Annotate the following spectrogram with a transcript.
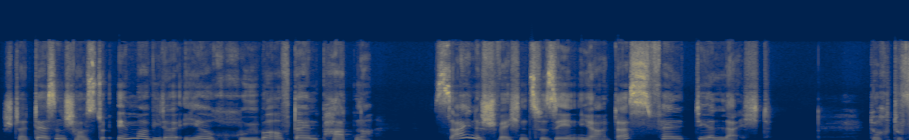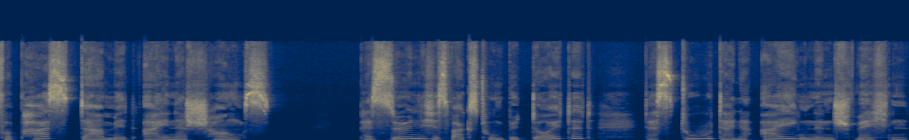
Stattdessen schaust du immer wieder eher rüber auf deinen Partner. Seine Schwächen zu sehen, ja, das fällt dir leicht. Doch du verpasst damit eine Chance. Persönliches Wachstum bedeutet, dass du deine eigenen Schwächen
